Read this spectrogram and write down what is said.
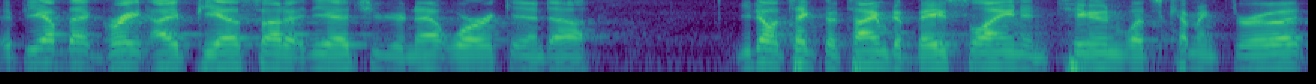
If you have that great IPS out at the edge of your network and uh, you don't take the time to baseline and tune what's coming through it,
